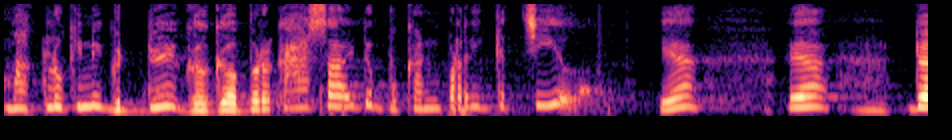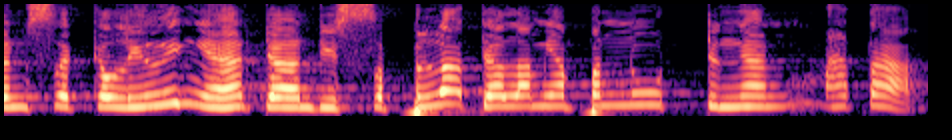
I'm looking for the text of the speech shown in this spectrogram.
makhluk ini gede, gagah berkasa itu bukan peri kecil, ya ya. Dan sekelilingnya dan di sebelah dalamnya penuh dengan mata.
